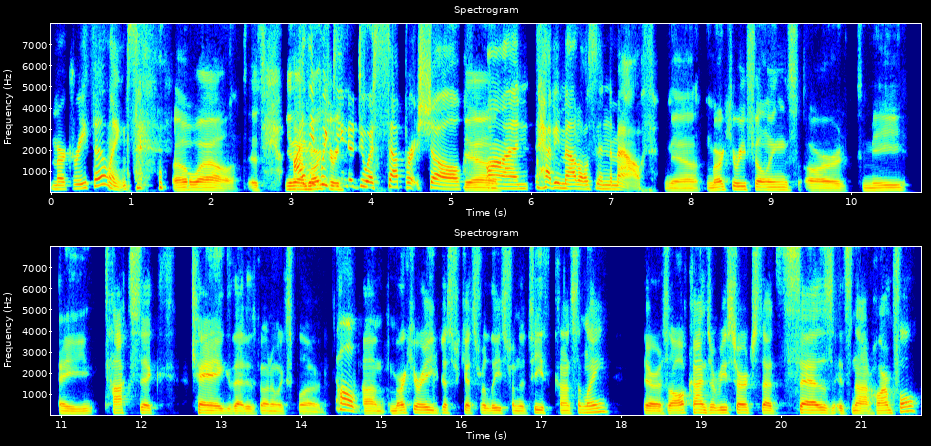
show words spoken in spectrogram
mercury fillings. oh wow! It's you know I think mercury, we need to do a separate show yeah. on heavy metals in the mouth. Yeah, mercury fillings are to me a toxic keg that is going to explode. Oh, um, mercury just gets released from the teeth constantly. There's all kinds of research that says it's not harmful.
